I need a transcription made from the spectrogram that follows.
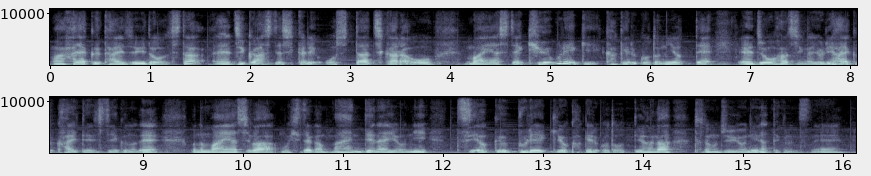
まあ、早く体重移動した、えー、軸足でしっかり押した力を前足で急ブレーキかけることによって、え上半身がより早く回転していくので、この前足はもう膝が前に出ないように強くブレーキをかけることっていうのがとても重要になってくるんですね。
